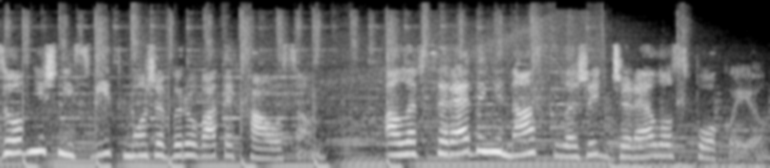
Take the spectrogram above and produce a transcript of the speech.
Зовнішній світ може вирувати хаосом, але всередині нас лежить джерело спокою.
